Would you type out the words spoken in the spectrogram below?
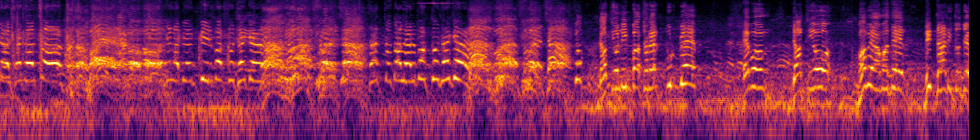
শুভেচ্ছা স্বাগত জেলা বিএনপির পক্ষ থেকে। ছাত্র দলের পক্ষ থেকে। জাতীয় নির্বাচনের পূর্বে এবং জাতীয় ভাবে আমাদের নির্ধারিত যে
